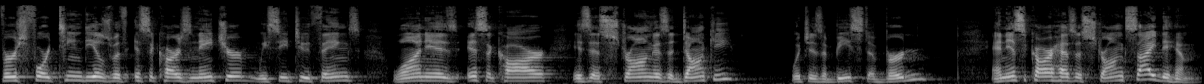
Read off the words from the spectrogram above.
Verse 14 deals with Issachar's nature. We see two things. One is Issachar is as strong as a donkey, which is a beast of burden. And Issachar has a strong side to him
